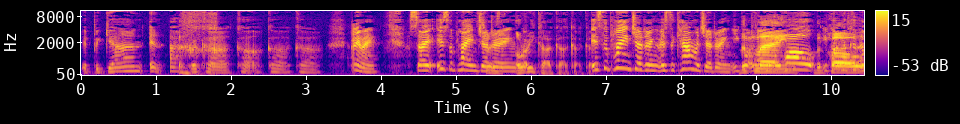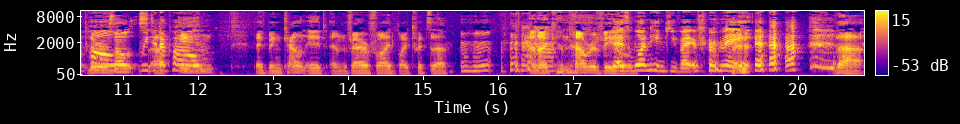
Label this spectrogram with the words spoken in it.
It began in Africa. ka, ka, ka. Anyway, so is the plane So is juddering? Ka, ka, ka. Is the plane juddering or is the camera juddering? You the got plane, to look at the poll. the poll, got to look at the poll. results we did a poll. in. They've been counted and verified by Twitter, and I can now reveal Mm-hmm. There's one hinky vote from me. that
